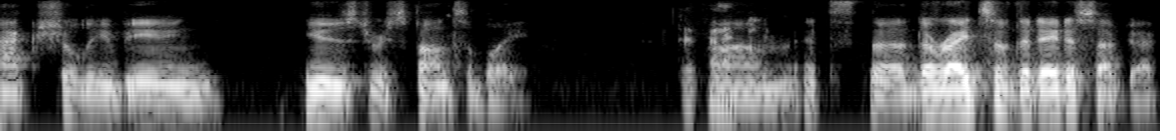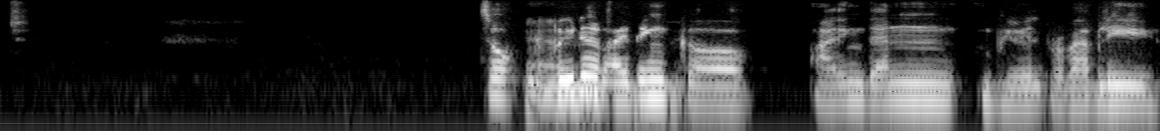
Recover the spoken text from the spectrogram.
actually being used responsibly um, it's the, the rights of the data subject. So, and, Peter, I think uh, I think then we will probably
